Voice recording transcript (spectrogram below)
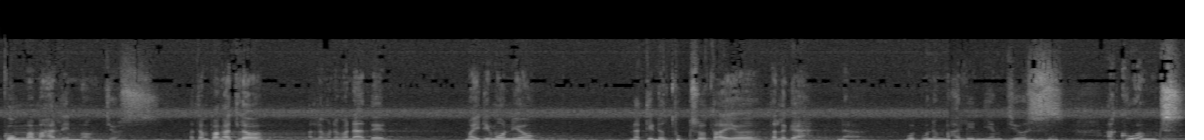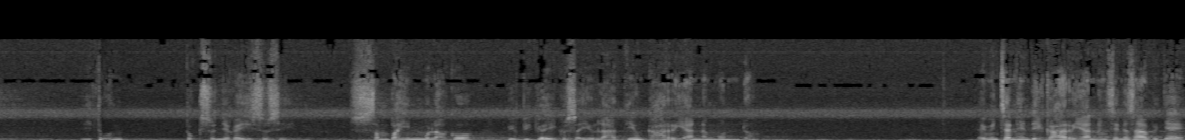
kung mamahalin mo ang Diyos. At ang pangatlo, alam mo naman natin, may demonyo na tinutukso tayo talaga na huwag mo nang mahalin niyang Diyos. Ako ang, ito ang tukso niya kay Jesus eh. Sambahin mo lang ako, bibigay ko sa iyo lahat yung kaharian ng mundo. Eh minsan hindi kaharian ang sinasabi niya eh.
